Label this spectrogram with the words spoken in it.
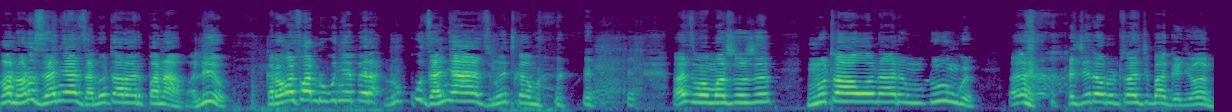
Vanhu vanoziva nyaya dzandotaura ri panapa. Leo kana ungafanira ndiri kunyepera ndiri kukudza nyaya dzinoitika hanzi mamasvosve munotoaona ari mudungwe. Achienda kunotora chibage chevanhu.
